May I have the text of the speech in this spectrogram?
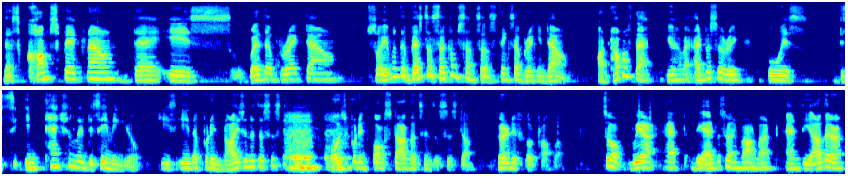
there's comms breakdown, there is weather breakdown. So even the best of circumstances, things are breaking down. On top of that, you have an adversary who is intentionally deceiving you. He's either putting noise into the system or he's putting false targets in the system. Very difficult problem. So we are at the adversarial environment, and the other,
